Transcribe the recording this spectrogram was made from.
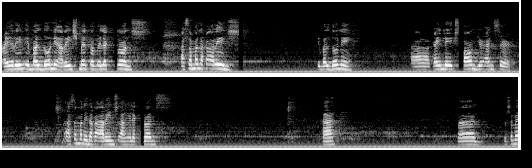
Irene Ibaldone, arrangement of electrons. Asa man naka-arrange? Ibaldone. Uh, kindly expound your answer. Asa man rin naka-arrange ang electrons? Ha? Pag, sa may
